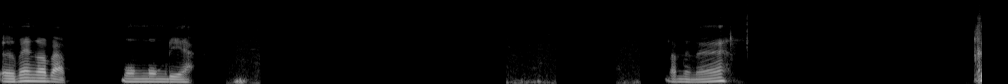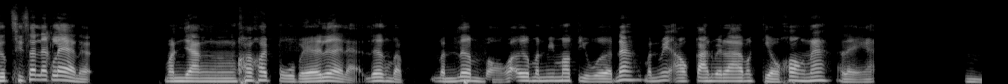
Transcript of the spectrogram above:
เออแม่งก็แบบงงงๆดีอะลำหนึ่งนะ คือซีซั่นแรก ๆ เนี่ย มันยังค่อยๆปูไปเรื่อยๆแหละ เรื่องแบบมันเริ่มบอกว่าเออมันมี multiverse นะ มันไม่เอากาลเวลามาเกี่ยวข้องนะ อะไรอย่างเงี้ย อืม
